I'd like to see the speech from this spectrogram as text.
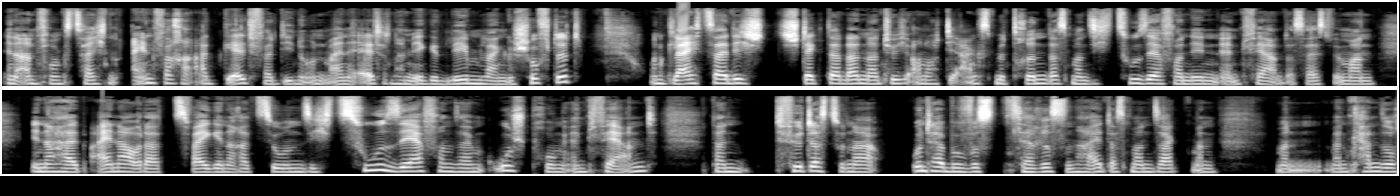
in Anführungszeichen, einfache Art Geld verdiene und meine Eltern haben ihr Leben lang geschuftet. Und gleichzeitig steckt da dann natürlich auch noch die Angst mit drin, dass man sich zu sehr von denen entfernt. Das heißt, wenn man innerhalb einer oder zwei Generationen sich zu sehr von seinem Ursprung entfernt, dann führt das zu einer unterbewussten Zerrissenheit, dass man sagt, man, man, man kann so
